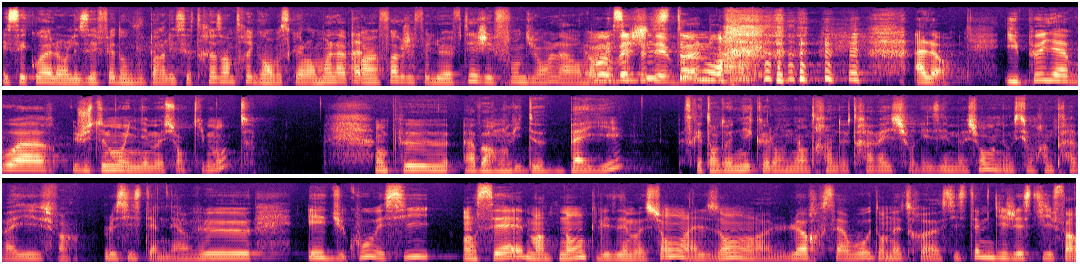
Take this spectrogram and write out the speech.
Et c'est quoi alors les effets dont vous parlez? C'est très intriguant parce que alors moi la première ah. fois que j'ai fait l'EFT, j'ai fondu en larmes. Oh, mais c'était bonne. alors, il peut y avoir justement une émotion qui monte. On peut avoir envie de bailler, parce qu'étant donné que l'on est en train de travailler sur les émotions, on est aussi en train de travailler enfin, le système nerveux. Et du coup, aussi, on sait maintenant que les émotions, elles ont euh, leur cerveau dans notre système digestif. Hein.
